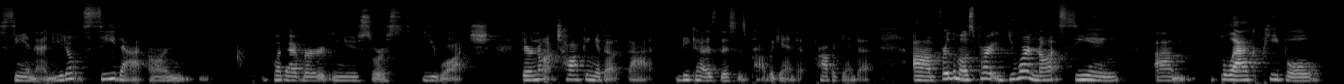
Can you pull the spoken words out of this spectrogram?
CNN. You don't see that on whatever news source you watch. They're not talking about that because this is propaganda. Propaganda. Um, for the most part, you are not seeing um, black people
